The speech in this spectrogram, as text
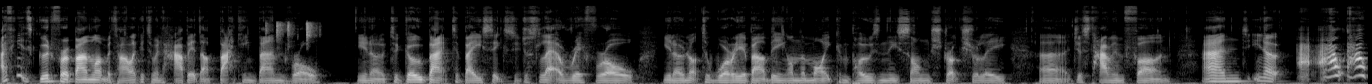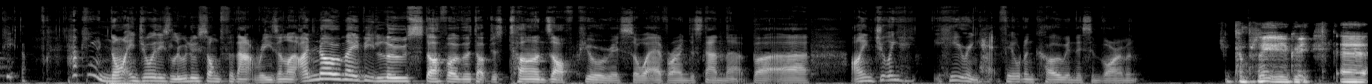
I think it's good for a band like Metallica to inhabit that backing band role. You know, to go back to basics, to just let a riff roll. You know, not to worry about being on the mic composing these songs structurally, uh, just having fun. And you know, how how can how can you not enjoy these Lulu songs for that reason? Like, I know maybe Lou's stuff over the top just turns off purists or whatever. I understand that, but uh, I enjoy hearing Hetfield and Co. in this environment. Completely agree. Uh,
